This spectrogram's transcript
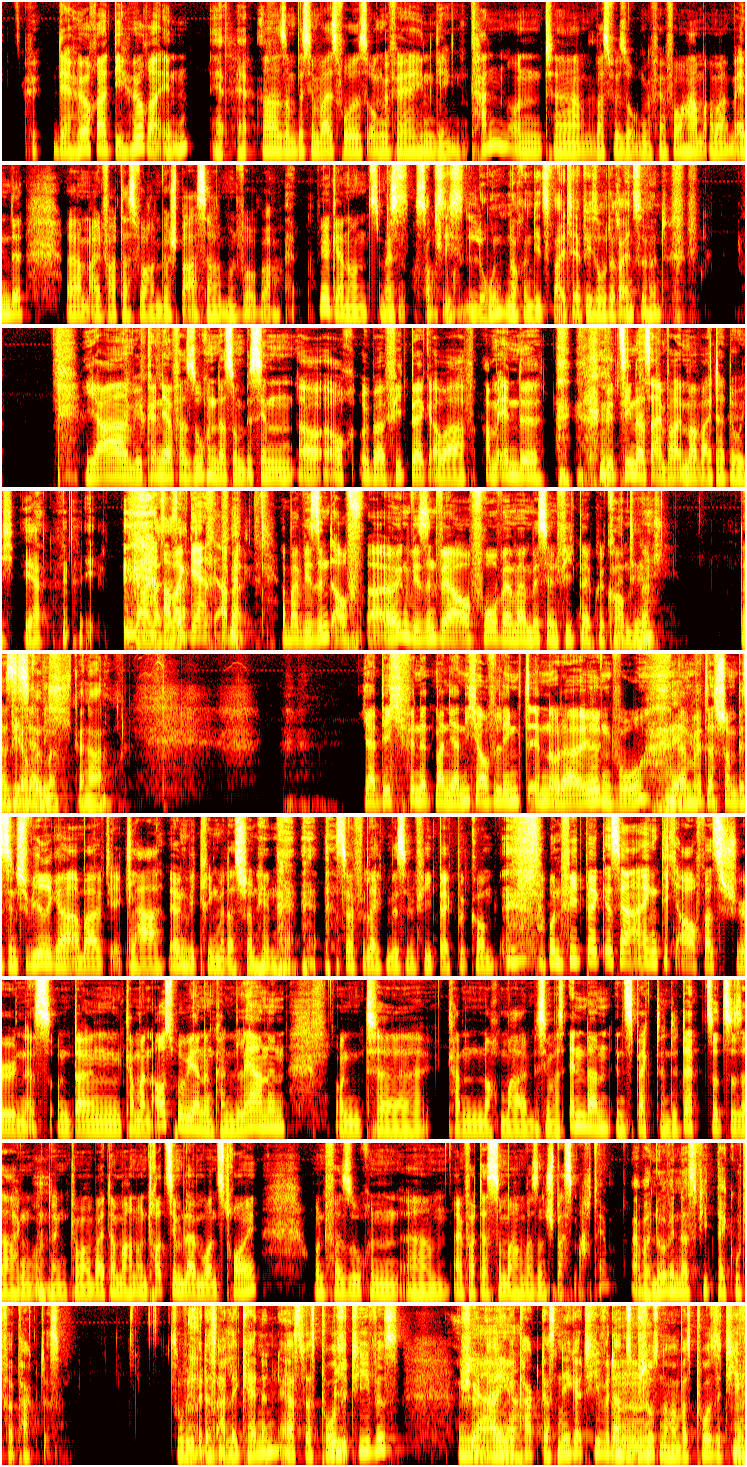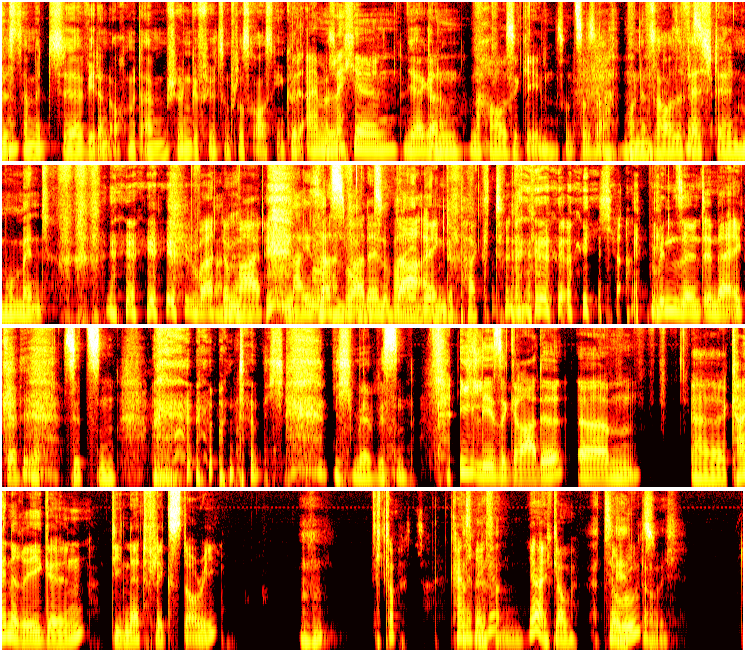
der Hörer, die HörerInnen ja, ja. Äh, so ein bisschen weiß, wo es ungefähr hingehen kann und äh, was wir so ungefähr vorhaben. Aber am Ende ähm, einfach das, woran wir Spaß haben und worüber ja. wir gerne uns ein bisschen Ob es sich lohnt, noch in die zweite Episode reinzuhören? Ja, wir können ja versuchen, das so ein bisschen äh, auch über Feedback, aber am Ende, wir ziehen das einfach immer weiter durch. Ja. Egal, was aber, gern, aber, aber wir sind auch, äh, irgendwie sind wir auch froh, wenn wir ein bisschen Feedback bekommen. Ne? Das Wie ist auch ja immer, nicht, keine Ahnung. Ja, dich findet man ja nicht auf LinkedIn oder irgendwo. Nee. Dann wird das schon ein bisschen schwieriger, aber klar, irgendwie kriegen wir das schon hin, dass wir vielleicht ein bisschen Feedback bekommen. Und Feedback ist ja eigentlich auch was Schönes. Und dann kann man ausprobieren und kann lernen und äh, kann nochmal ein bisschen was ändern, inspect and adapt sozusagen. Und mhm. dann kann man weitermachen. Und trotzdem bleiben wir uns treu und versuchen ähm, einfach das zu machen, was uns Spaß macht. Ja. Aber nur, wenn das Feedback gut verpackt ist. So wie wir das alle kennen. Erst was Positives, schön ja, eingepackt ja. das Negative, dann mhm. zum Schluss nochmal was Positives, mhm. damit äh, wir dann auch mit einem schönen Gefühl zum Schluss rausgehen können. Mit einem also, Lächeln ja, genau. dann nach Hause gehen, sozusagen. Und dann zu Hause feststellen, Moment. Warte mal, was war denn da eingepackt? ja, winselnd in der Ecke sitzen und dann nicht, nicht mehr wissen. Ich lese gerade ähm, äh, keine Regeln, die Netflix-Story. Mhm. Ich glaube, keine Regeln. Ja, ich glaube. Erzählt, no Rules. Ich.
